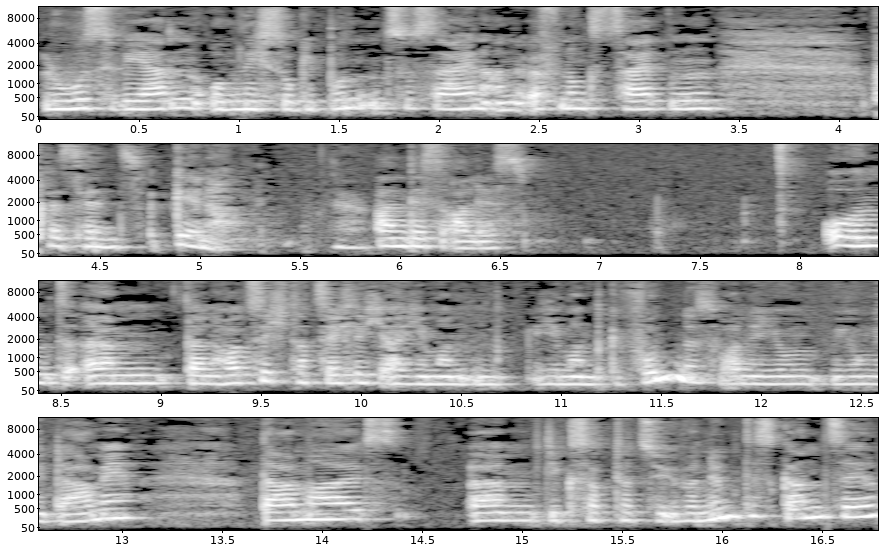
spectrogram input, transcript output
loswerden, um nicht so gebunden zu sein an Öffnungszeiten. Präsenz. Genau. Ja. An das alles. Und ähm, dann hat sich tatsächlich auch jemanden, jemand gefunden, es war eine junge Dame damals, ähm, die gesagt hat, sie übernimmt das Ganze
